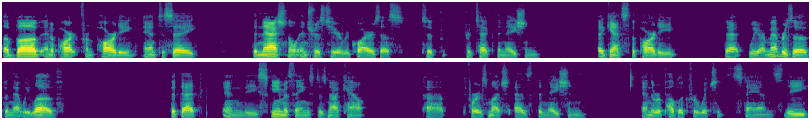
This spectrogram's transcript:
above and apart from party and to say the national interest here requires us to pr- protect the nation against the party that we are members of and that we love, but that in the scheme of things does not count uh, for as much as the nation and the republic for which it stands. The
